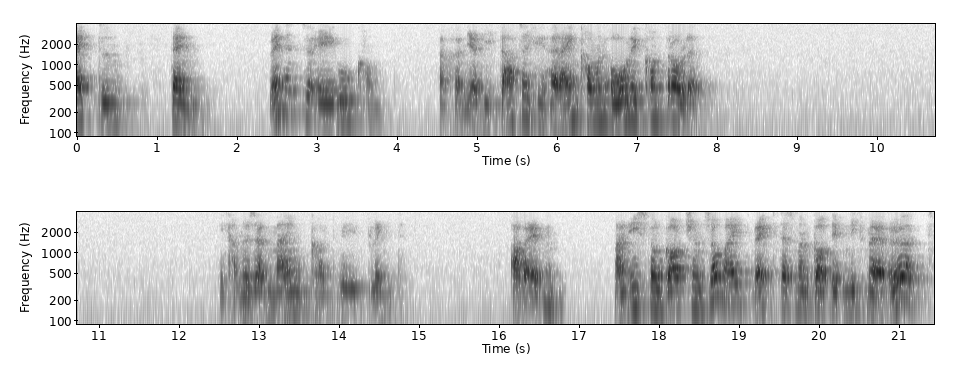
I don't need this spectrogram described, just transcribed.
Betteln, denn wenn er zur EU kommt, dann können ja die tatsächlich hereinkommen ohne Kontrolle. Ich kann nur sagen, mein Gott, wie blind. Aber eben, man ist von Gott schon so weit weg, dass man Gott eben nicht mehr hört,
